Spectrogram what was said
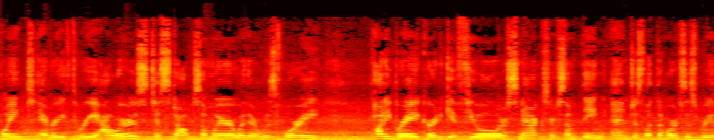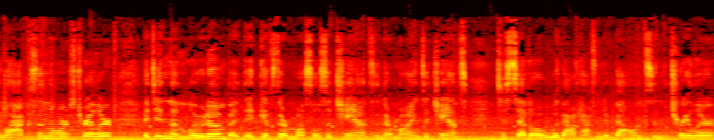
point every three hours to stop somewhere, whether it was for a potty break or to get fuel or snacks or something and just let the horses relax in the horse trailer. I didn't unload them, but it gives their muscles a chance and their minds a chance to settle without having to balance in the trailer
